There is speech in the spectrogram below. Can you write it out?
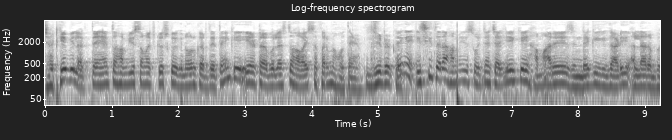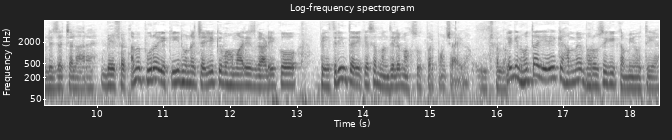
جھٹکے بھی لگتے ہیں تو ہم یہ سمجھ کے اس کو اگنور کر دیتے ہیں کہ ایئر ٹریبولنس تو ہوائی سفر میں ہوتے ہیں۔ جی بالکل۔ دیکھیں اسی طرح ہمیں یہ سوچنا چاہیے کہ ہمارے زندگی کی گاڑی اللہ رب العزت چلا رہا ہے۔ بے شک۔ ہمیں پورا یقین ہونا چاہیے کہ وہ ہماری اس گاڑی کو بہترین طریقے سے منزل مقصود پر پہنچائے گا۔ لیکن ہوتا یہ ہے کہ ہمیں بھروسے کی کمی ہوتی ہے۔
